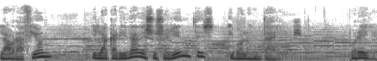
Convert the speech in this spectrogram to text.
la oración y la caridad de sus oyentes y voluntarios. Por ello,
